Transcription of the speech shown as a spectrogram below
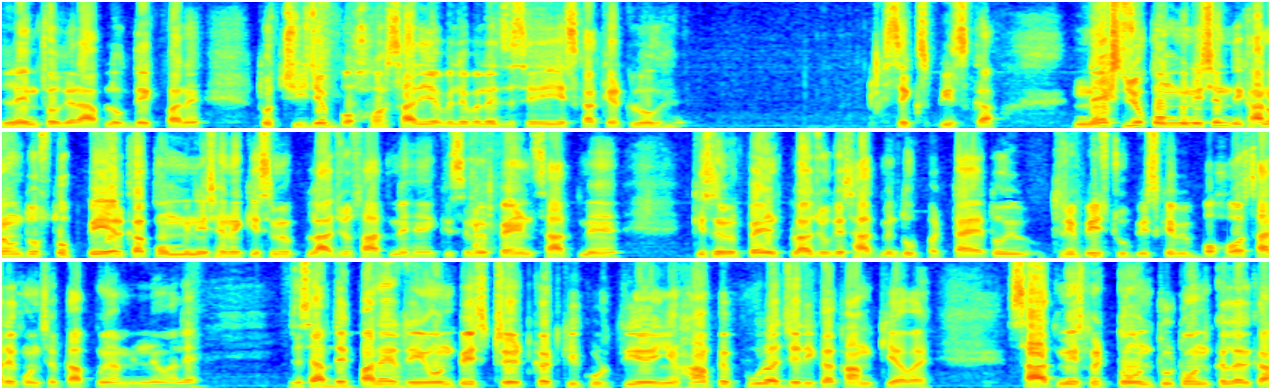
लेंथ वगैरह आप लोग देख पा रहे हैं। तो चीज़ें बहुत सारी अवेलेबल है, जैसे ये इसका कैटलॉग है सिक्स पीस का। नेक्स्ट जो कॉम्बिनेशन दिखा रहा हूँ, दोस्तों पेयर का कॉम्बिनेशन है। किसी में प्लाजो साथ में है, किसी में पैंट साथ में है, किसी में पैंट प्लाजो के साथ में दुपट्टा है। तो थ्री पीस टू पीस के भी बहुत सारे कॉन्सेप्ट आपको यहाँ मिलने वाले हैं। जैसे आप देख पा रहे हैं रेन पे स्ट्रेट कट की कुर्ती है, यहाँ पे पूरा जरी का काम किया हुआ है। साथ में इसमें टोन टू टोन कलर का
